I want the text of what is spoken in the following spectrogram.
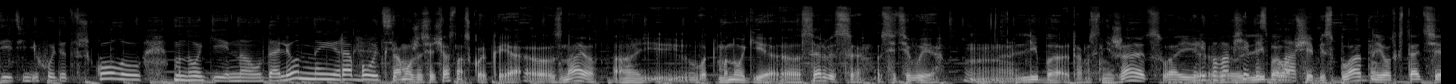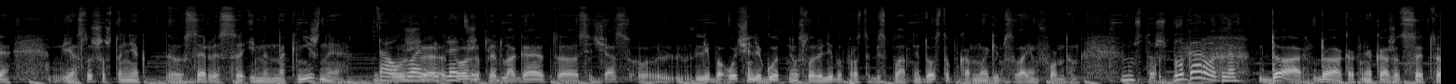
дети не ходят в школу, многие на удаленной К работе. тому же сейчас, насколько я э, знаю, э, вот многие э, сервисы сетевые либо там снижают свои, Либо вообще либо бесплатно. вообще бесплатно. Да. И вот, кстати, я слышал, что некоторые сервисы именно книжные Да, тоже, онлайн-библиотеки. тоже предлагают э, сейчас э, либо очень льготные условия, либо просто бесплатный доступ ко многим своим фондам. Ну что ж, благородно. Да, да, как мне кажется, это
